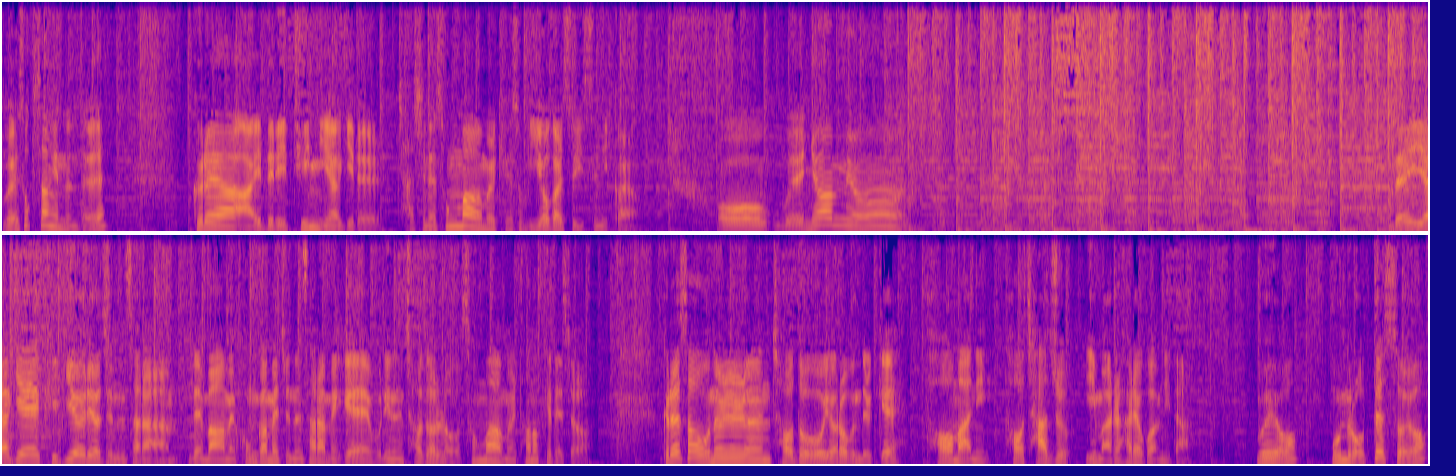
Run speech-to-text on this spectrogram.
왜 속상했는데? 그래야 아이들이 뒷이야기를, 자신의 속마음을 계속 이어갈 수 있으니까요. 어, 왜냐면, 내 이야기에 귀 기울여주는 사람, 내 마음에 공감해주는 사람에게 우리는 저절로 속마음을 터놓게 되죠. 그래서 오늘은 저도 여러분들께 더 많이, 더 자주 이 말을 하려고 합니다. 왜요? 오늘 어땠어요?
